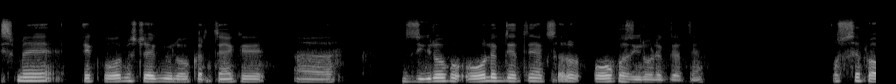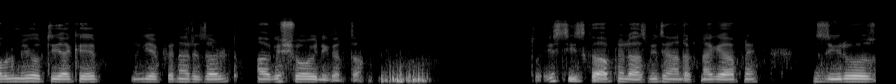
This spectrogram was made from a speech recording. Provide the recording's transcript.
इसमें एक और मिस्टेक भी लोग करते हैं कि ज़ीरो को ओ लिख देते हैं अक्सर और ओ को ज़ीरो लिख देते हैं। उससे प्रॉब्लम ये होती है कि ये फिर ना रिज़ल्ट आगे शो ही नहीं करता। तो इस चीज़ का आपने लाजमी ध्यान रखना कि आपने ज़ीरोज़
